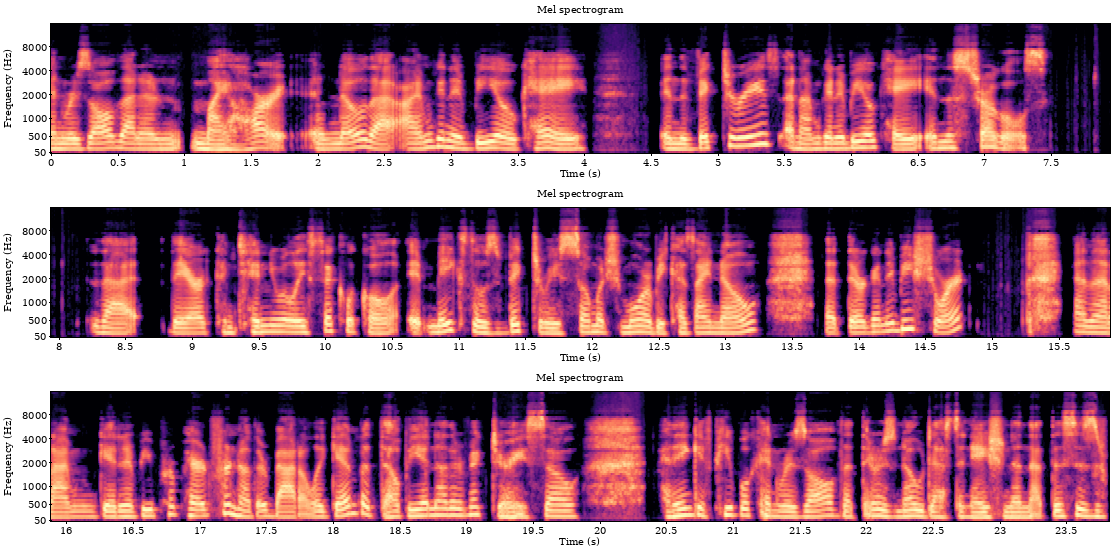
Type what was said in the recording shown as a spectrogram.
and resolve that in my heart and know that I'm going to be okay in the victories and I'm going to be okay in the struggles that they are continually cyclical, it makes those victories so much more because I know that they're going to be short and that I'm going to be prepared for another battle again, but there'll be another victory. So I think if people can resolve that there is no destination and that this is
